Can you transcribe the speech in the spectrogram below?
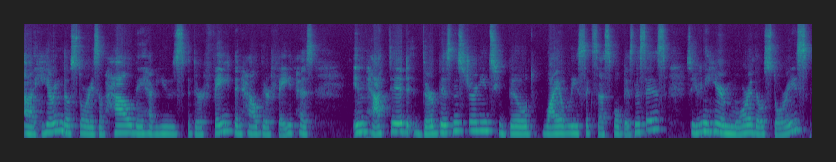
uh, hearing those stories of how they have used their faith and how their faith has impacted their business journey to build wildly successful businesses. So you're going to hear more of those stories.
